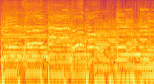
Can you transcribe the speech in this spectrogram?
crimson light.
